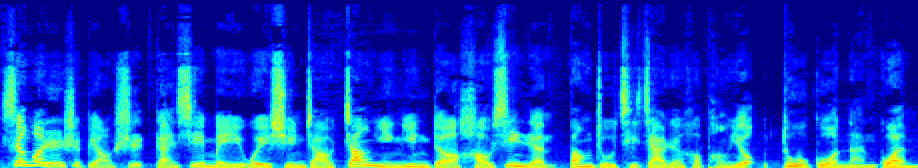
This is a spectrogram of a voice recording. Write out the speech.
相关人士表示，感谢每一位寻找张莹莹的好心人，帮助其家人和朋友渡过难关。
